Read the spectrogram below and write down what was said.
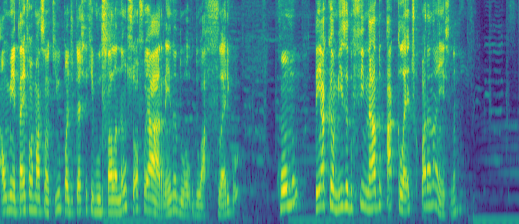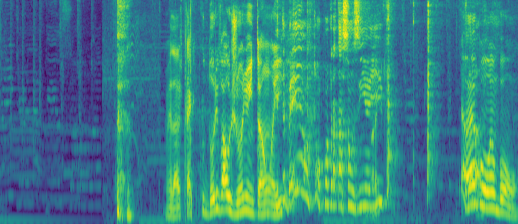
aumentar a informação aqui, o podcast que vos fala não só foi a arena do, do Atlético, como tem a camisa do finado Atlético Paranaense, né? Na verdade, o técnico Dorival Júnior, então, aí. E também é uma, uma contrataçãozinha aí. Não, é, bom, é um bom.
